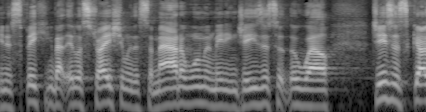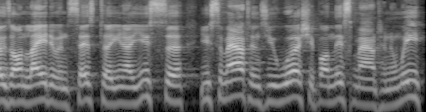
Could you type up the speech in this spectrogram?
you know, speaking about the illustration with the Samaritan woman meeting Jesus at the well, Jesus goes on later and says to her, You know, you, you Samaritans, you worship on this mountain, and we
